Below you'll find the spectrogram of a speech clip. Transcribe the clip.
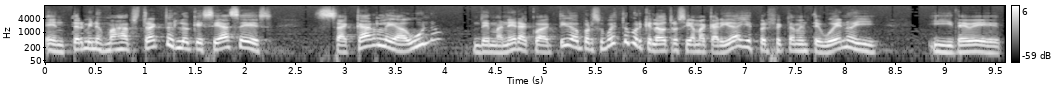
en términos más abstractos, lo que se hace es sacarle a uno de manera coactiva, por supuesto, porque la otra se llama caridad y es perfectamente bueno y, y debe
